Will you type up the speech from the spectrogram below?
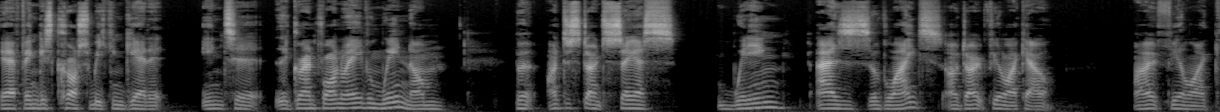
yeah, fingers crossed we can get it into the grand final, even win. Um, but I just don't see us winning as of late. I don't feel like our, I don't feel like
